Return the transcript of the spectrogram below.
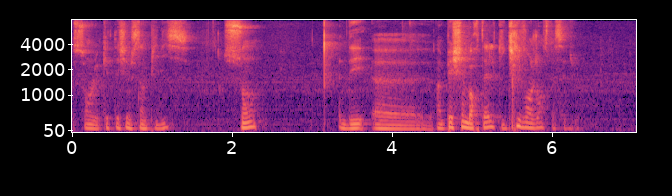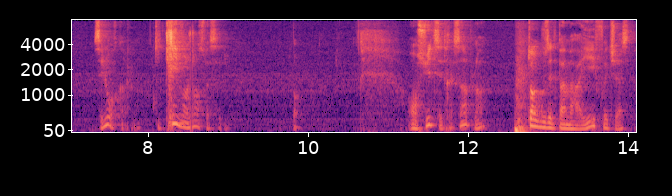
sont le catéchisme Saint-Pilice, sont des, euh, un péché mortel qui crie vengeance face à Dieu. C'est lourd quand même. Qui crie vengeance face à Dieu. Ensuite, c'est très simple. hein. Tant que vous n'êtes pas marié, il faut être chaste.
